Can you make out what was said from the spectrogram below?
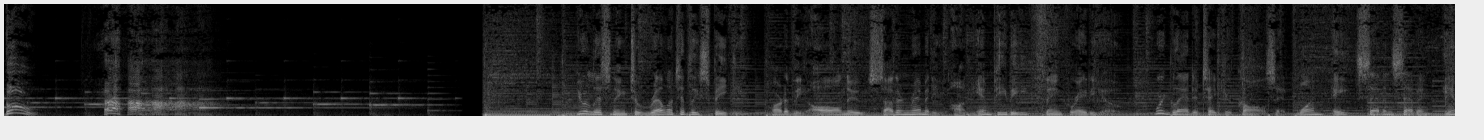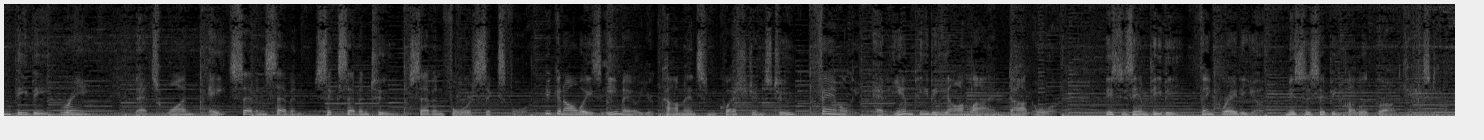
Boo! You're listening to Relatively Speaking, part of the all new Southern Remedy on MPB Think Radio. We're glad to take your calls at 1 877 MPB Ring. That's 1 877 672 7464. You can always email your comments and questions to family at mpbonline.org. This is MPB Think Radio, Mississippi Public Broadcasting.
